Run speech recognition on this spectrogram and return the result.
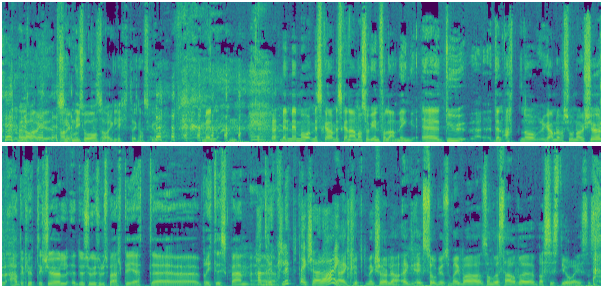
Eller siden i går så har jeg likt det ganske godt. Men, men vi, må, vi, skal, vi, skal, nærme oss inn for landing. Eh, du, den 18 år gamle versjonen av deg sjøl, hadde klippet deg sjøl. Du så ut som du spilte i et uh, britisk band. Hadde du klippet deg sjøl òg? Jeg klippet meg sjøl ja. Jeg, jeg så ut som jeg var sånn reservebassist i Oasis.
